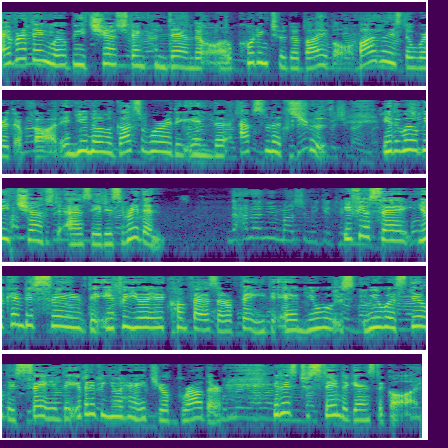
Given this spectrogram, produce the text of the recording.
Everything will be judged and condemned according to the Bible. Bible is the word of God, and you know God's word in the absolute truth. It will be judged as it is written. If you say you can be saved if you confess our faith and you we will still be saved even if you hate your brother, it is to stand against God.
